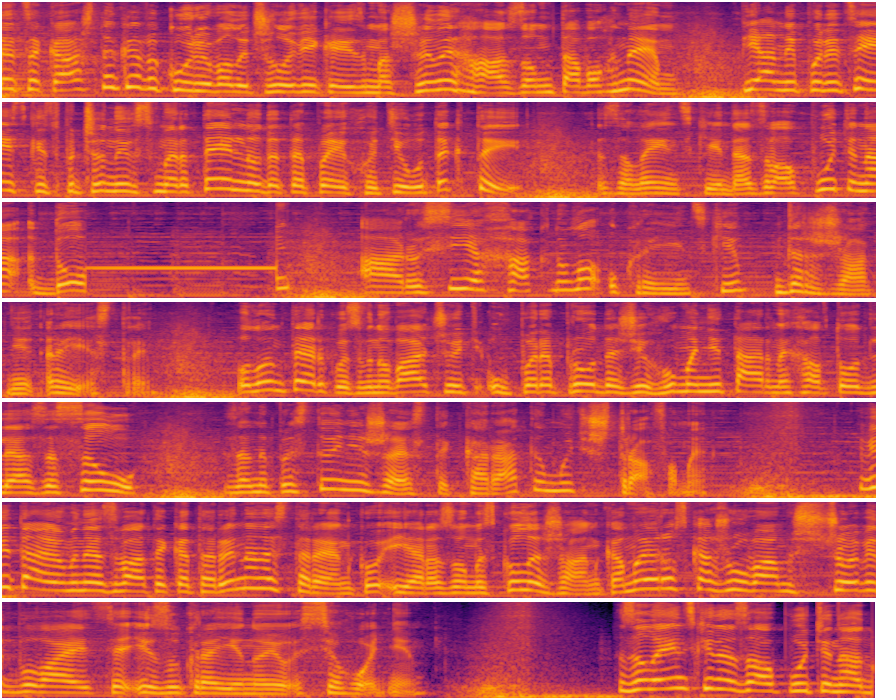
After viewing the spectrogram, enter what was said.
ТЦКшники викурювали чоловіка із машини газом та вогнем. П'яний поліцейський спричинив смертельну ДТП і хотів утекти. Зеленський назвав Путіна до а Росія хакнула українські державні реєстри. Волонтерку звинувачують у перепродажі гуманітарних авто для ЗСУ. За непристойні жести каратимуть штрафами. Вітаю, мене звати Катерина Нестеренко, і я разом із колежанками розкажу вам, що відбувається із Україною сьогодні. Зеленський назвав Путіна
